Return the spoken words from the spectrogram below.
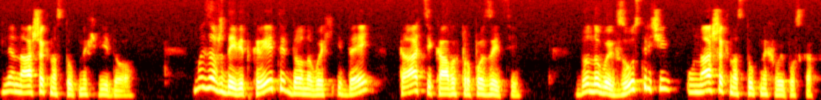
для наших наступних відео. Ми завжди відкриті до нових ідей та цікавих пропозицій. До нових зустрічей у наших наступних випусках.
